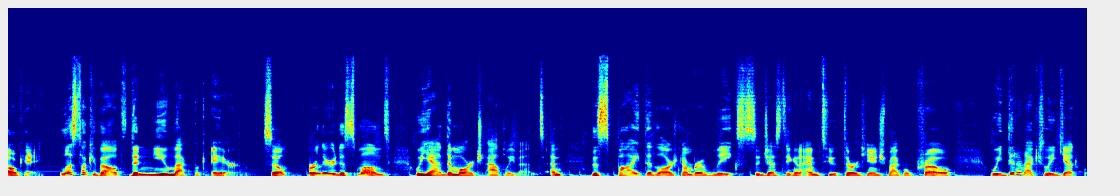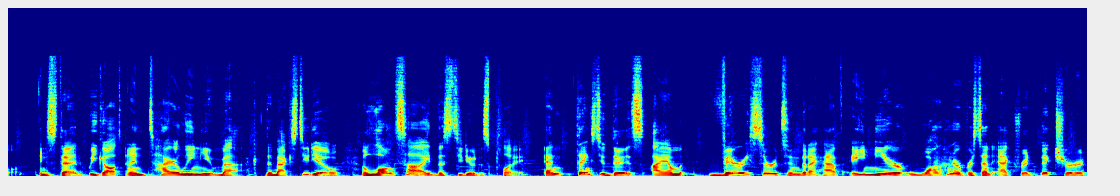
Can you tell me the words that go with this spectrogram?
Okay, let's talk about the new MacBook Air. So earlier this month, we had the March Apple event, and despite the large number of leaks suggesting an M2 13-inch MacBook Pro, we didn't actually get one. Instead, we got an entirely new Mac, the Mac Studio, alongside the Studio Display. And thanks to this, I am very certain that I have a near 100% accurate picture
